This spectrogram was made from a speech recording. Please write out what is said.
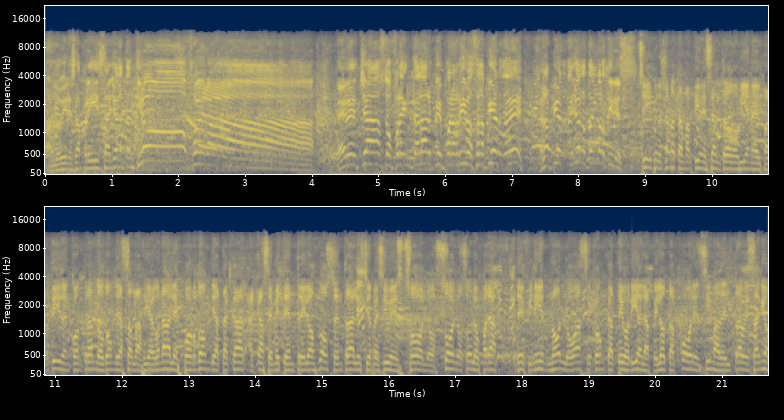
Cuando viene esa prisa, Jonathan tiró fuera. Derechazo frente al arco y por arriba se la pierde, ¿eh? Se la pierde Jonathan Martínez. Sí, pero Jonathan Martínez ha entrado bien en el partido, encontrando dónde hacer las diagonales, por dónde atacar. Acá se mete entre los dos centrales y recibe solo, solo, solo para definir. No lo hace con categoría la pelota por encima del travesaño.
